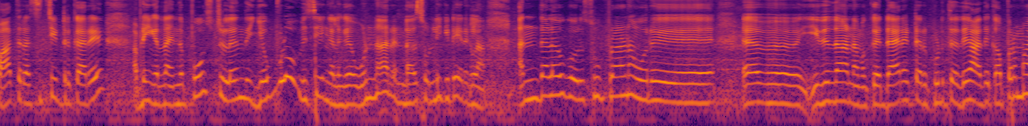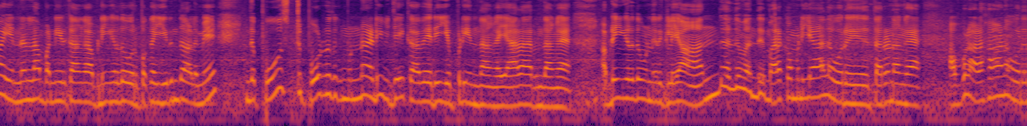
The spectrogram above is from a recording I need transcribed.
பார்த்து ரசிச்சிட்டு இருக்காரு அப்படிங்கிறது தான். இந்த போஸ்ட்லேருந்து எவ்வளோ விஷயங்களுங்க ஒன்றா ரெண்டா சொல்லிக்கிட்டே இருக்கலாம். அந்தளவுக்கு ஒரு சூப்பரான ஒரு இதுதான் நமக்கு டைரக்டர் கொடுத்தது. அதுக்கப்புறமா என்னெல்லாம் பண்ணியிருக்காங்க அப்படிங்கிறது ஒரு பக்கம் இருந்தாலுமே இந்த போஸ்ட் போடுறதுக்கு முன்னாடி விஜய் காவேரி எப்படி இருந்தாங்க யாராக இருந்தாங்க அப்படிங்கிறது ஒன்று இருக்கு இல்லையா? அந்த இது வந்து மறக்க முடியாத ஒரு தருணங்க. அவ்வளோ அழகான ஒரு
